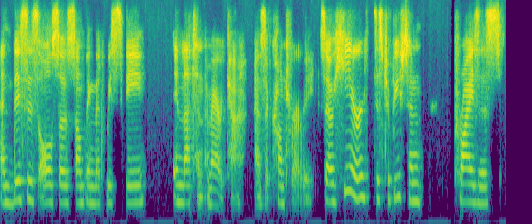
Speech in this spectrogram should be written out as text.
And this is also something that we see in Latin America as a contrary. So here, distribution prices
